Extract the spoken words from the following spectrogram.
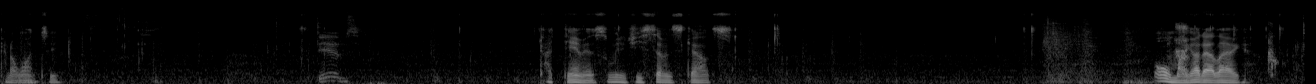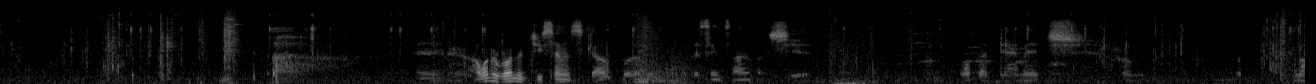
Kinda want to. Dibs. God damn it, so many G7 scouts. Oh my god, that lag. I want to run a G7 Scout, but at the same time, it's like shit. I want that damage from the.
